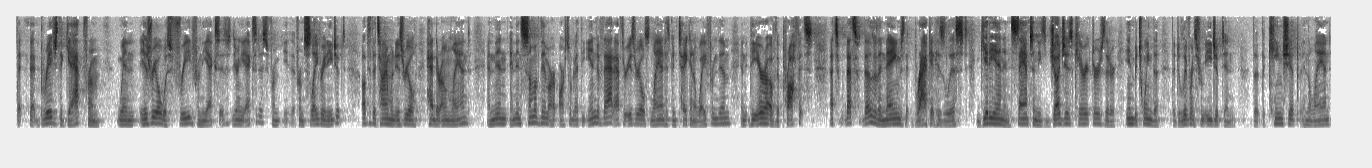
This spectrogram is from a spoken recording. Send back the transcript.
that, that bridge the gap from when Israel was freed from the Exodus, during the Exodus from, from slavery in Egypt up to the time when Israel had their own land. And then, and then some of them are, are sort of at the end of that after Israel's land has been taken away from them. And the era of the prophets, that's, that's, those are the names that bracket his list. Gideon and Samson, these judges characters that are in between the, the deliverance from Egypt and the, the kingship in the land.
